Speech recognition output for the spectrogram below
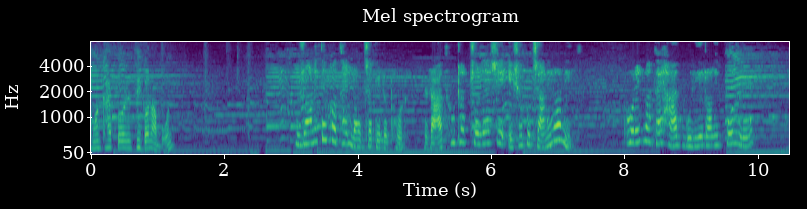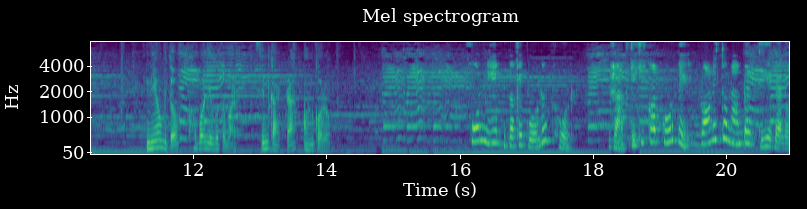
মন খারাপ করে থেকো না বোন। রনিতের কথায় লজ্জা পেল ভোর। রাত হুঠাৎ চলে আসে এসবও জানে রনিত? ভোরের মাথায় হাত বুলিয়ে রনিত পড়ল নিয়মিত খবর নিব তোমার। সিম কার্ডটা অন করো। ফোন নিয়ে বিপাকে পড়ল ভোর। রাতকে কি কল করবে? রনিত তো নাম্বার দিয়ে গেল।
